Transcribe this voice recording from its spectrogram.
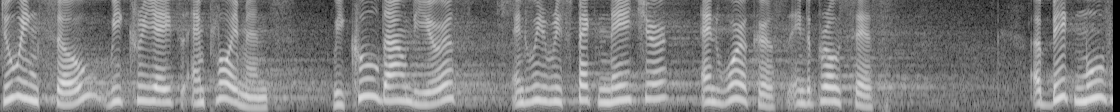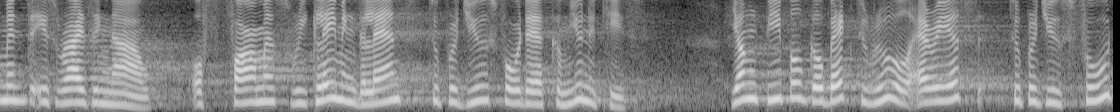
Doing so, we create employment, we cool down the earth, and we respect nature and workers in the process. A big movement is rising now of farmers reclaiming the land to produce for their communities. Young people go back to rural areas to produce food,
